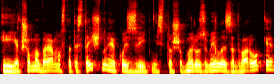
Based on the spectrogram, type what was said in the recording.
І якщо ми беремо статистичну якусь звітність, то щоб ми розуміли, за два роки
